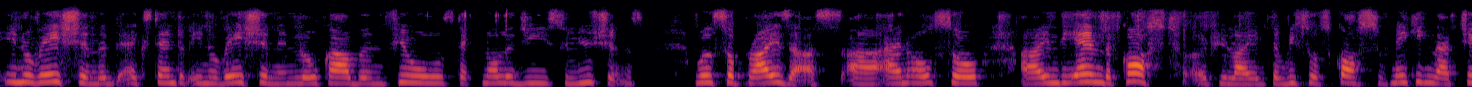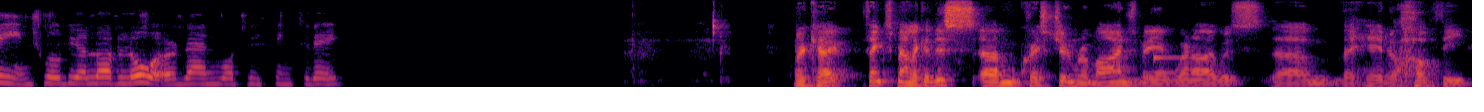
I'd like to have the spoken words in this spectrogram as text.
innovation, the extent of innovation in low carbon fuels, technology, solutions will surprise us. Uh, and also, uh, in the end, the cost, if you like, the resource cost of making that change will be a lot lower than what we think today. Okay, thanks, Malika. This um, question reminds me of when I was um, the head of the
